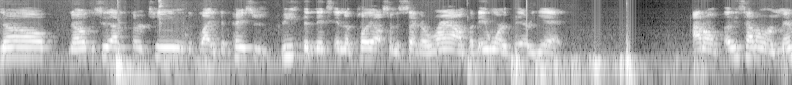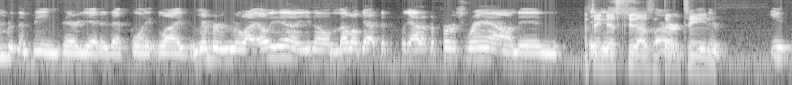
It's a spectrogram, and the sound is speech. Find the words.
No, no, because 2013, like the Pacers beat the Knicks in the playoffs in the second round, but they weren't there yet. I don't, at least I don't remember them being there yet at that point. Like, remember we were like, oh yeah, you know, Melo got the, got out the first round, and I think that's 2013. or either- e-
